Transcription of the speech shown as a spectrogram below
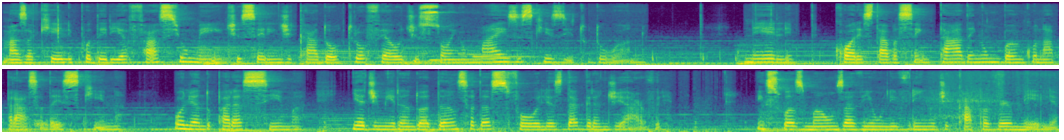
mas aquele poderia facilmente ser indicado ao troféu de sonho mais esquisito do ano. Nele, Cora estava sentada em um banco na praça da esquina, olhando para cima e admirando a dança das folhas da grande árvore. Em suas mãos havia um livrinho de capa vermelha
